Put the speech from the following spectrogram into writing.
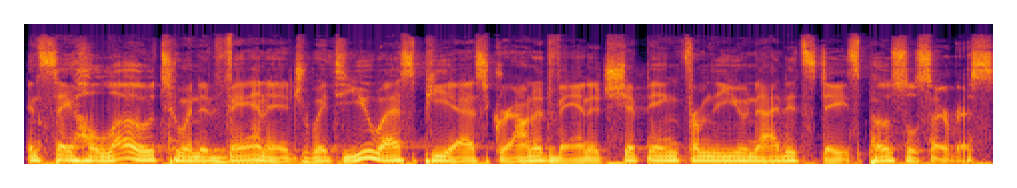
and say hello to an advantage with USPS Ground Advantage shipping from the United States Postal Service.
